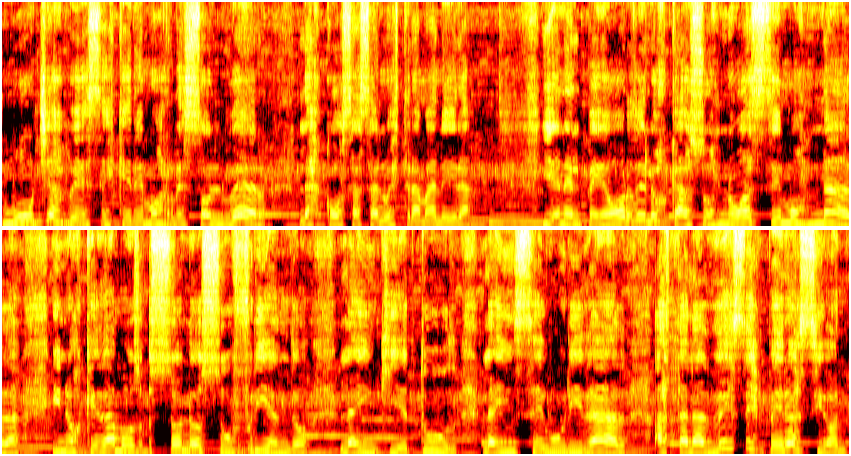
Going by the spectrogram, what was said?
muchas veces queremos resolver las cosas a nuestra manera. Y en el peor de los casos no hacemos nada y nos quedamos solo sufriendo la inquietud, la inseguridad, hasta la desesperación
